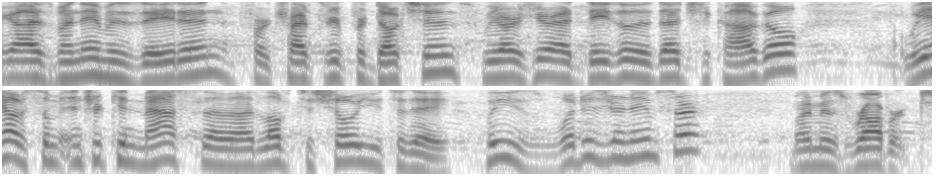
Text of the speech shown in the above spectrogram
guys, my name is Zayden for Tribe 3 Productions. We are here at Days of the Dead Chicago. We have some intricate masks that I'd love to show you today. Please, what is your name, sir? My name is Robert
